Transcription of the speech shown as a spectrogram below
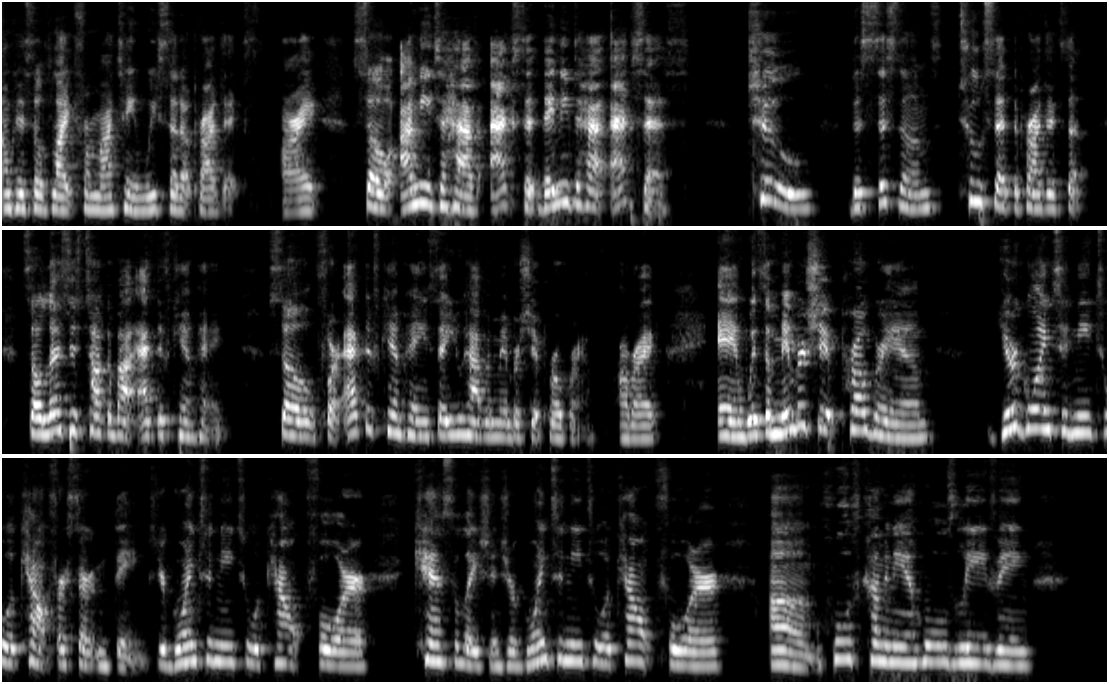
okay, so like from my team, we set up projects. All right. So I need to have access, they need to have access to the systems to set the projects up. So let's just talk about Active Campaign. So for Active Campaign, say you have a membership program, all right, and with a membership program, you're going to need to account for certain things. You're going to need to account for cancellations. You're going to need to account for um, who's coming in, who's leaving,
